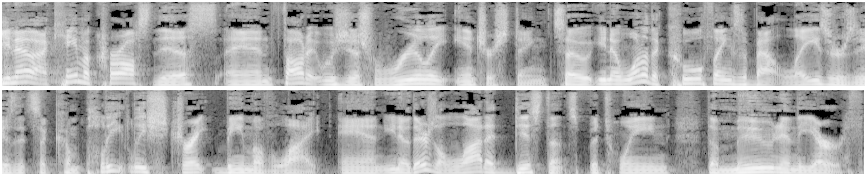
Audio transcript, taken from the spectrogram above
You know, I came across this and thought it was just really interesting. So, you know, one of the cool things about lasers is it's a completely straight beam of light. And, you know, there's a lot of distance between the moon and the earth.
